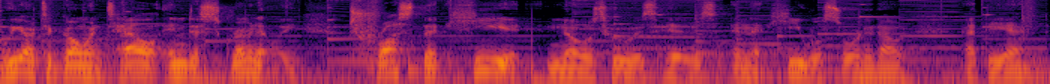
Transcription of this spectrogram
We are to go and tell indiscriminately. Trust that he knows who is his and that he will sort it out at the end.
